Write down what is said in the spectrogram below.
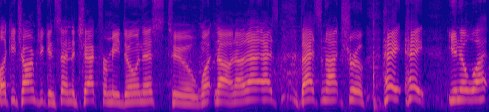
Lucky Charms, you can send a check for me doing this to what? No, no, that, that's, that's not true. Hey, hey, you know what?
